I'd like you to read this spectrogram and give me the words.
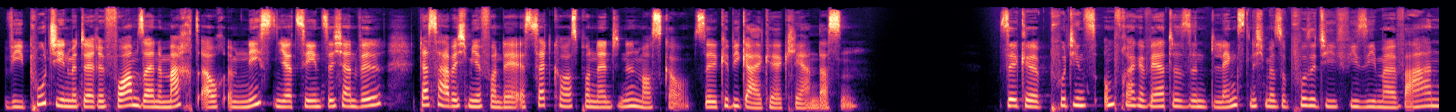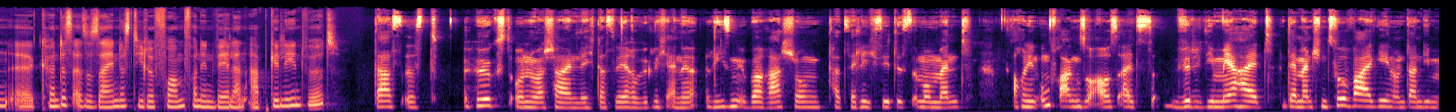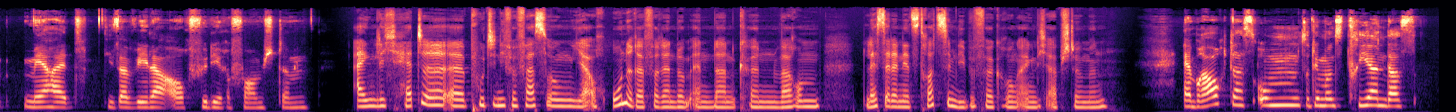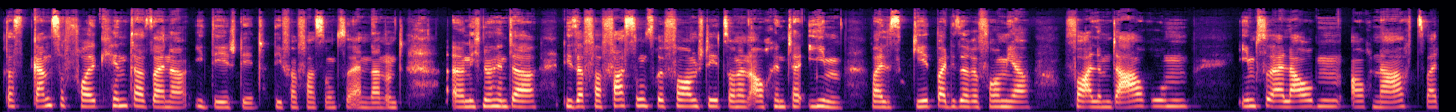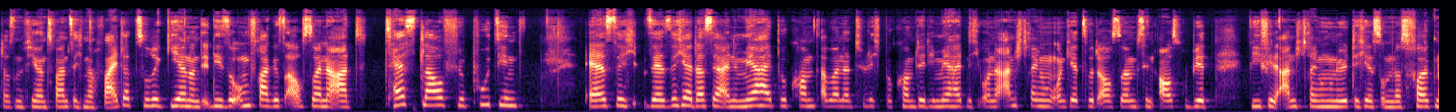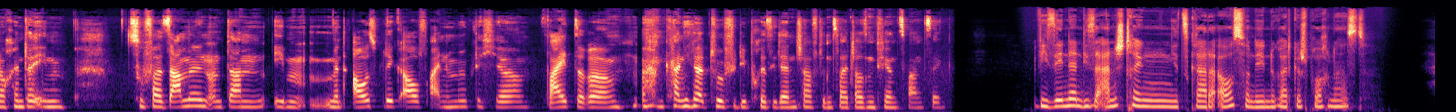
Wie Putin mit der Reform seine Macht auch im nächsten Jahrzehnt sichern will, das habe ich mir von der SZ-Korrespondentin in Moskau, Silke Bigalke, erklären lassen. Silke, Putins Umfragewerte sind längst nicht mehr so positiv, wie sie mal waren. Äh, könnte es also sein, dass die Reform von den Wählern abgelehnt wird? Das ist höchst unwahrscheinlich. Das wäre wirklich eine Riesenüberraschung. Tatsächlich sieht es im Moment auch in den Umfragen so aus, als würde die Mehrheit der Menschen zur Wahl gehen und dann die Mehrheit dieser Wähler auch für die Reform stimmen. Eigentlich hätte äh, Putin die Verfassung ja auch ohne Referendum ändern können. Warum lässt er denn jetzt trotzdem die Bevölkerung eigentlich abstimmen? Er braucht das, um zu demonstrieren, dass das ganze Volk hinter seiner Idee steht, die Verfassung zu ändern und äh, nicht nur hinter dieser Verfassungsreform steht, sondern auch hinter ihm, weil es geht bei dieser Reform ja vor allem darum, ihm zu erlauben, auch nach 2024 noch weiter zu regieren. Und diese Umfrage ist auch so eine Art Testlauf für Putin. Er ist sich sehr sicher, dass er eine Mehrheit bekommt, aber natürlich bekommt er die Mehrheit nicht ohne Anstrengung. Und jetzt wird auch so ein bisschen ausprobiert, wie viel Anstrengung nötig ist, um das Volk noch hinter ihm zu versammeln und dann eben mit Ausblick auf eine mögliche weitere Kandidatur für die Präsidentschaft in 2024. Wie sehen denn diese Anstrengungen jetzt gerade aus, von denen du gerade gesprochen hast?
